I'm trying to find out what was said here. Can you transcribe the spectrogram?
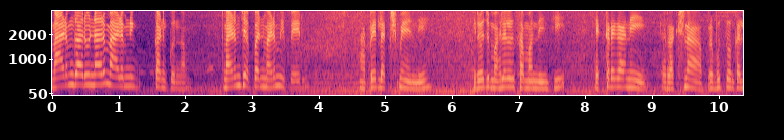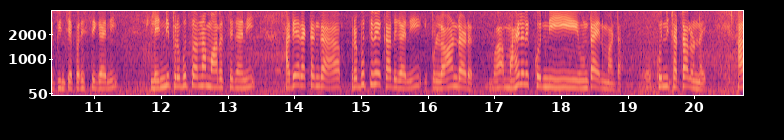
మేడం గారు ఉన్నారు. మేడంని కనుక్కుందాం. మేడం చెప్పండి మేడం మీ పేరు? నా పేరు లక్ష్మి అండి. ఈరోజు మహిళలకు సంబంధించి ఎక్కడ కానీ రక్షణ ప్రభుత్వం కల్పించే పరిస్థితి కానీ ఎన్ని ప్రభుత్వాలన్నా మారచ్చు కానీ అదే రకంగా ప్రభుత్వమే కాదు కానీ ఇప్పుడు లా అండ్ ఆర్డర్ మహిళలకు కొన్ని ఉంటాయన్నమాట. కొన్ని చట్టాలు ఉన్నాయి ఆ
